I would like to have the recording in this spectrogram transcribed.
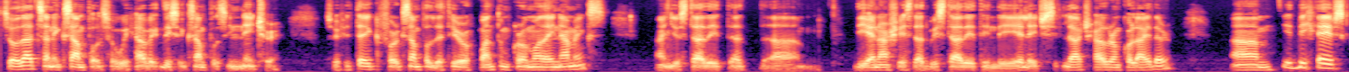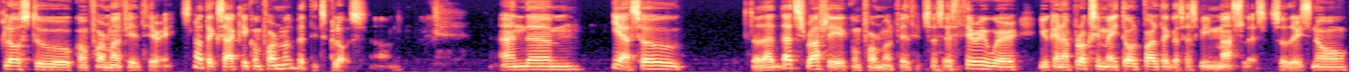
so that's an example. So we have these examples in nature. So if you take, for example, the theory of quantum chromodynamics, and you study that um, the energies that we studied in the LH Large Hadron Collider, um, it behaves close to conformal field theory. It's not exactly conformal, but it's close. Um, and um, yeah, so so that, that's roughly a conformal field theory. So it's a theory where you can approximate all particles as being massless. So there is no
